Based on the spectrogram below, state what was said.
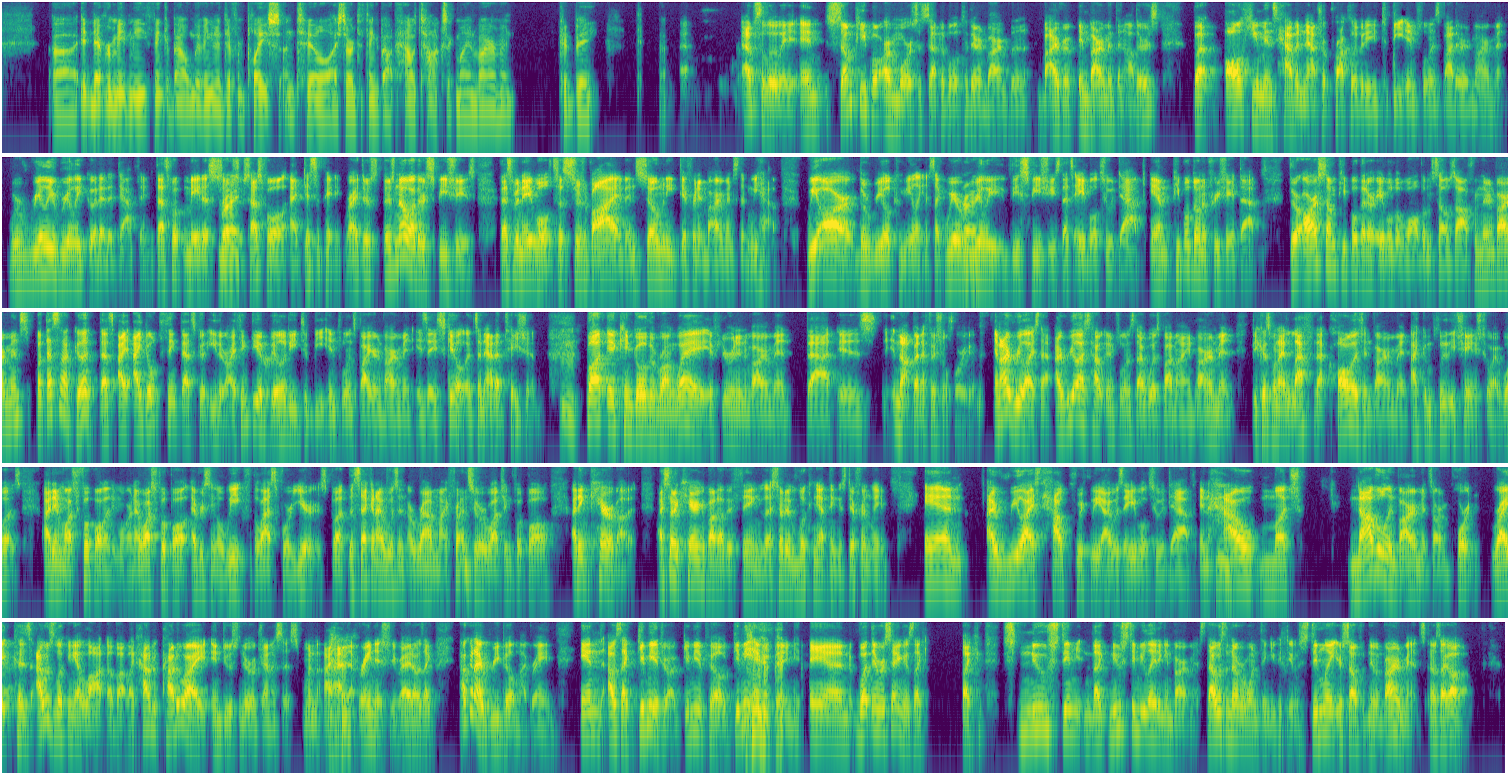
Uh, it never made me think about living in a different place until I started to think about how toxic my environment could be. Absolutely. And some people are more susceptible to their environment than environment than others but all humans have a natural proclivity to be influenced by their environment. We're really, really good at adapting. That's what made us so right. successful at dissipating, right? There's there's no other species that's been able to survive in so many different environments than we have. We are the real chameleons. Like we're right. really the species that's able to adapt. And people don't appreciate that there are some people that are able to wall themselves off from their environments, but that's not good. That's I, I don't think that's good either. I think the ability to be influenced by your environment is a skill. It's an adaptation. Mm. But it can go the wrong way if you're in an environment that is not beneficial for you. And I realized that. I realized how influenced I was by my environment because when I left that college environment, I completely changed who I was. I didn't watch football anymore. And I watched football every single week for the last four years. But the second I wasn't around my friends who were watching football, I didn't care about it. I started caring about other things. I started looking at things differently. And I realized how quickly I was able to adapt and mm. how much novel environments are important, right? Because I was looking at a lot about like how do how do I induce neurogenesis when I had that brain issue, right? I was like, how can I rebuild my brain? And I was like, give me a drug, give me a pill, give me anything. and what they were saying is like like new stim like new stimulating environments. That was the number one thing you could do. Stimulate yourself with new environments. And I was like, oh,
